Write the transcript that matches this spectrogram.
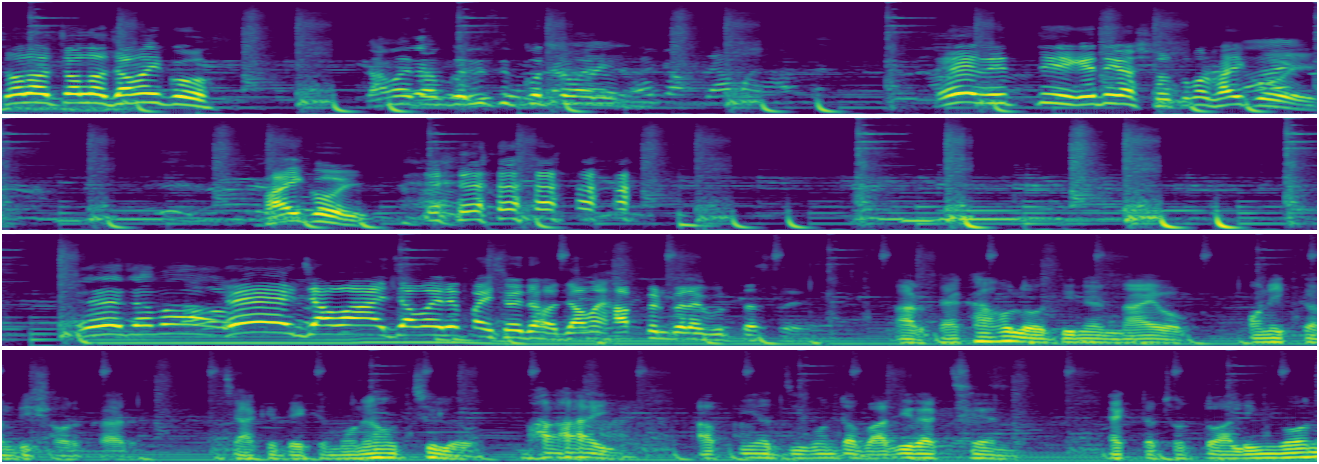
চলো চলো জামাই কো জামাই তো আমাকে রিসিভ করতে পারি এই ঋত্বিক এদিকে আসো তোমার ভাই কই? ভাই কই? এ জামা এই জামাই জামাই রে পাইছো দেখো জামাই হাফ প্যান্ট পরে ঘুরতেছে। আর দেখা হলো দিনের নায়ক অনিককান্তি সরকার যাকে দেখে মনে হচ্ছিল ভাই আপনি আর জীবনটা বাজি রাখছেন। একটা ছোট্ট আলিঙ্গন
